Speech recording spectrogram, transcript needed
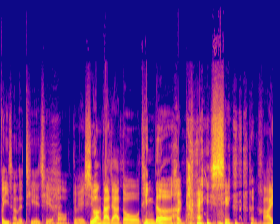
非常的贴切哈、哦。对，希望大家都听得很开心，很嗨。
